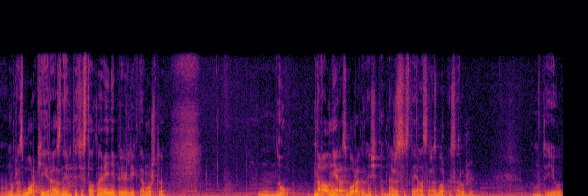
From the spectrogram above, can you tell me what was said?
ну, разборки и разные вот эти столкновения привели к тому, что, ну, на волне разборок, значит, однажды состоялась разборка с оружием. Вот, его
